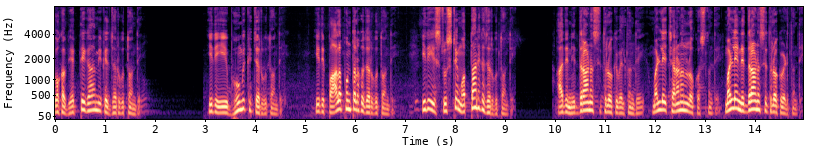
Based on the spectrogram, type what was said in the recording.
ఒక వ్యక్తిగా మీకు జరుగుతోంది. ఇది ఈ భూమికి జరుగుతోంది. ఇది పాలపుంతలకు జరుగుతోంది. ఇది ఈ సృష్టి మొత్తానికి జరుగుతోంది. అది నిద్రాణ స్థితిలోకి వెళ్తుంది మళ్ళీ చలనంలోకి వస్తుంది మళ్ళీ నిద్రాణ స్థితిలోకి వెళ్తుంది.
